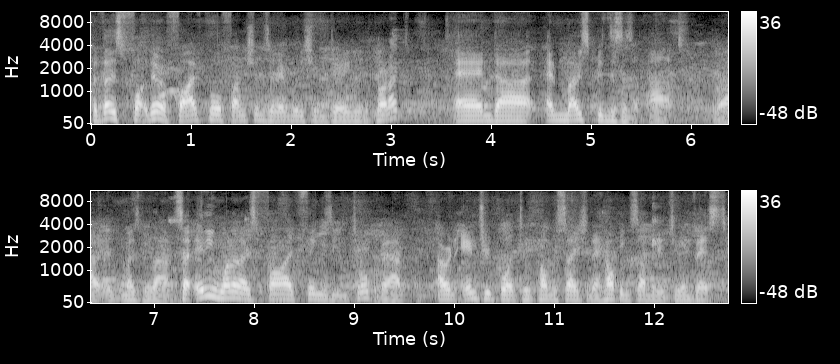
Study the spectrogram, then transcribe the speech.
But those there are five core functions that everybody should be doing with the product, and uh, and most businesses aren't. Right, most people aren't. So any one of those five things that you talk about are an entry point to a conversation to helping somebody to invest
